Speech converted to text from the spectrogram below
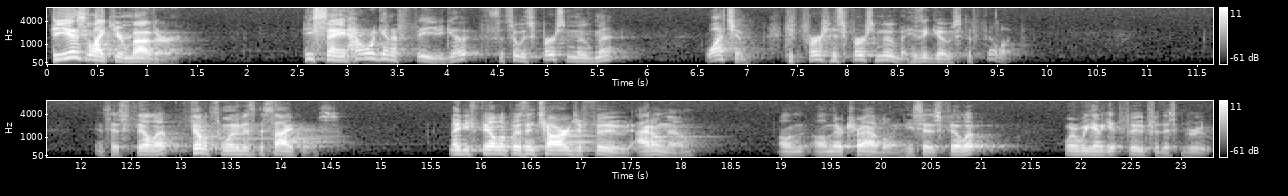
He is like your mother. He's saying, How are we going to feed? So his first movement, watch him. His first, his first movement is he goes to Philip. And says, Philip, Philip's one of his disciples. Maybe Philip was in charge of food. I don't know. On, on their traveling. He says, Philip, where are we going to get food for this group?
